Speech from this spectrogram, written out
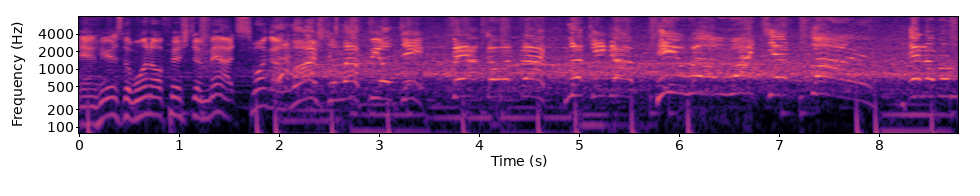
And here's the 1 0 pitch to Matt. Swung on, launched to left field deep. Pham going back, looking up. He will watch it fly. And a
